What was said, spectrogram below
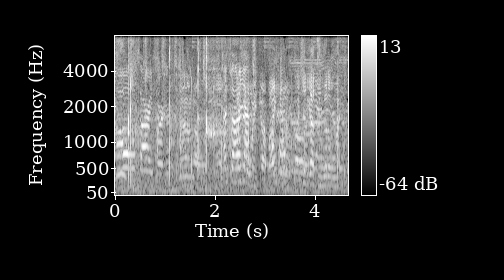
Oh, sorry, partner. No, no. I thought I I gotta wake up. I, I I should have got the middle one.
